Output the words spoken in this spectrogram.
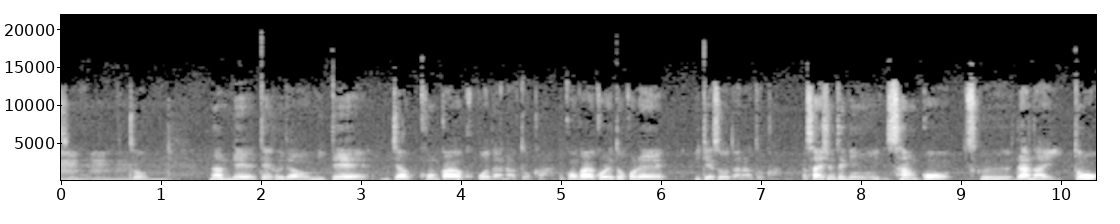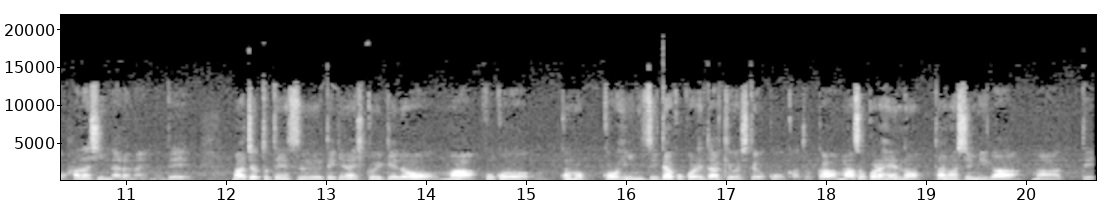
すよね、そうなんで手札を見てじゃあ今回はここだなとか今回はこれとこれいけそうだなとか。最終的に3個作らないと話にならないのでまあちょっと点数的には低いけどまあこここのコーヒーについてはここで妥協しておこうかとかまあそこら辺の楽しみがまああって。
